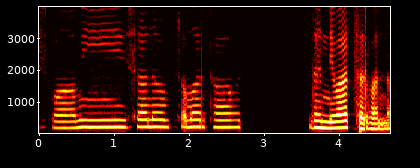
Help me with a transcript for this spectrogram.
स्वामी सन समर्थ. धन्यवाद सर्वांना.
